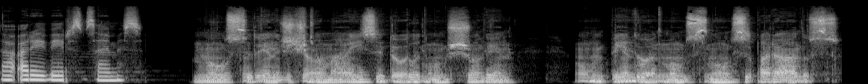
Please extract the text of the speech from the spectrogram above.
tā arī virs zemes. Mūsu dienascho maizi dod mums šodien, un piedod mums mūsu parādus,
